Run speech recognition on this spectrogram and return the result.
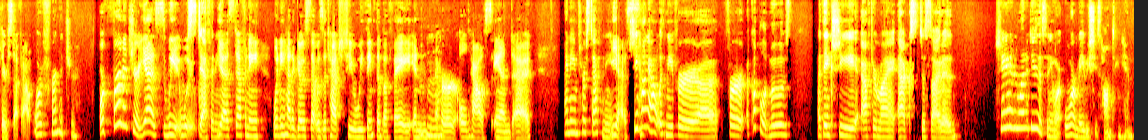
their stuff out. Or furniture. Or furniture. Yes. We, we Stephanie. yeah, Stephanie, Whitney had a ghost that was attached to, we think, the buffet in Mhm. her old house. And uh, I named her Stephanie. yes, She hung out with me for uh, for a couple of moves. I think she, after my ex decided she didn't want to do this anymore, or maybe she's haunting him.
